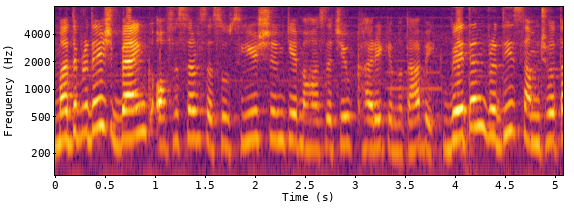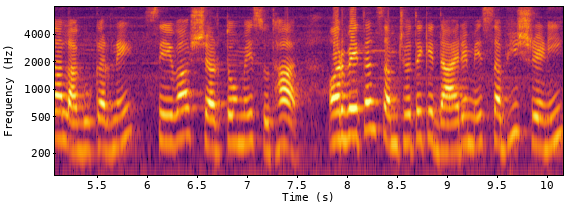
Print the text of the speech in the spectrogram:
Madhya Pradesh bank officers association के महासचिव खरे के मुताबिक, वेतन वृद्धि समझौता लागू करने, सेवा शर्तों में सुधार और वेतन समझौते के दायरे में सभी श्रेणी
